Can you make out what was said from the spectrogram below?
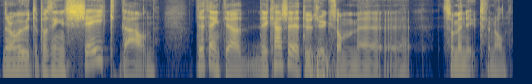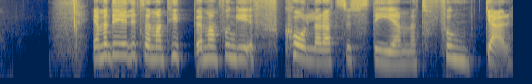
när de var ute på sin shakedown. Det tänkte jag, det kanske är ett uttryck som, eh, som är nytt för någon. Ja, men det är lite så att man, tittar, man funger, kollar att systemet funkar.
